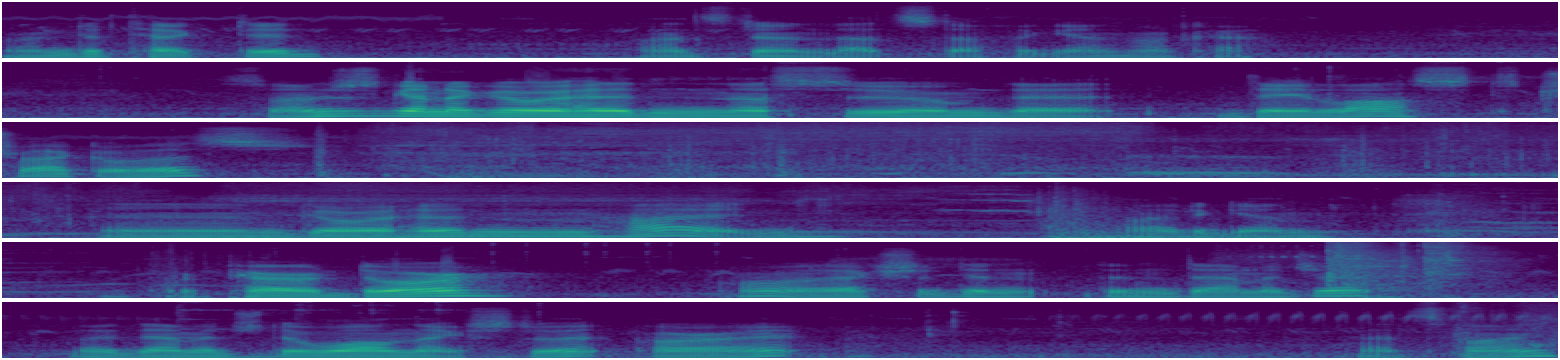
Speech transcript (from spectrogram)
Undetected. Oh, it's doing that stuff again. Okay. So I'm just gonna go ahead and assume that they lost track of us. And go ahead and hide. Hide again. Repair a door. Oh, it actually didn't didn't damage it. I damaged the wall next to it. Alright. That's fine.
